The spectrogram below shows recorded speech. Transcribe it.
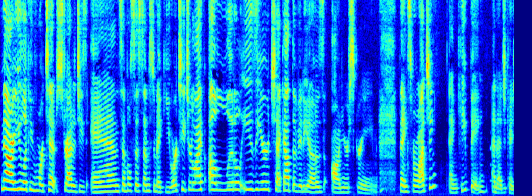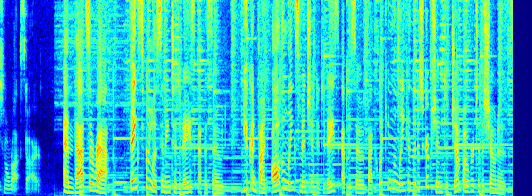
Now, are you looking for more tips, strategies, and simple systems to make your teacher life a little easier? Check out the videos on your screen. Thanks for watching and keep being an educational rock star. And that's a wrap. Thanks for listening to today's episode. You can find all the links mentioned in today's episode by clicking the link in the description to jump over to the show notes.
